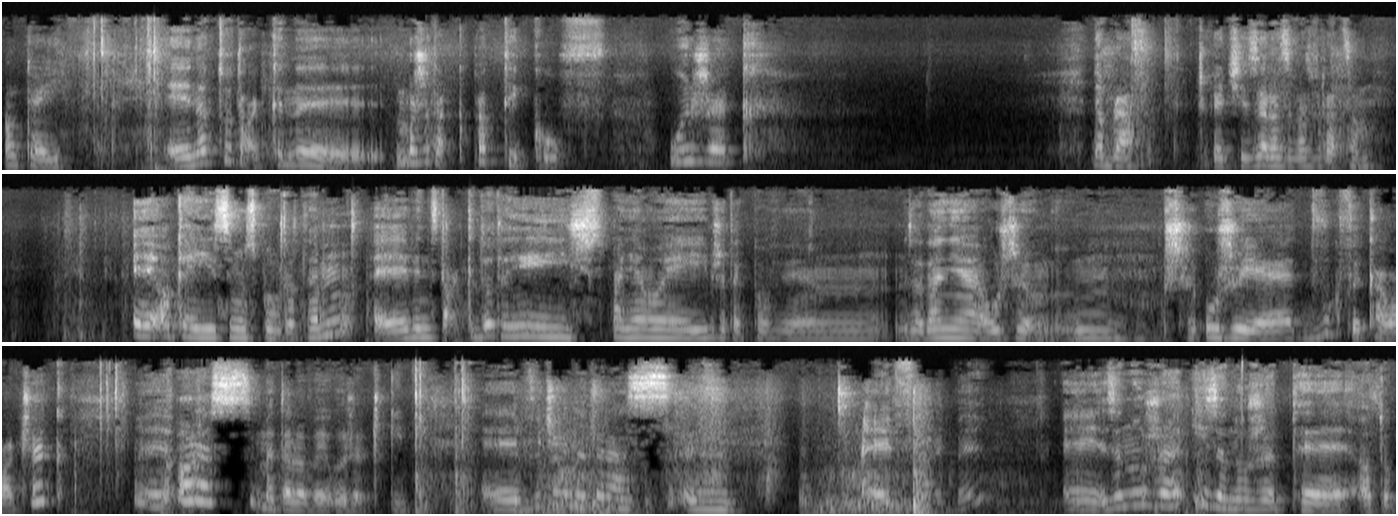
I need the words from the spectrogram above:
Okej. E, No to tak, może tak, patyków, łyżek. Dobra, czekajcie, zaraz do was wracam. E, Okej, jestem już z powrotem, e, więc tak, do tej wspaniałej, że tak powiem, zadania uży, użyję dwóch wykałaczek e, oraz metalowej łyżeczki. Wyciągnę teraz farby, zanurzę i zanurzę te oto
